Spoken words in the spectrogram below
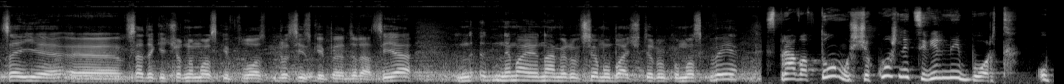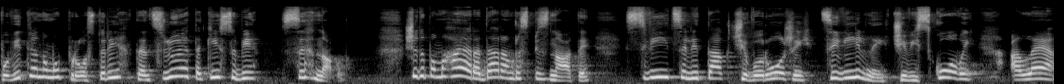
Це є е, все-таки Чорноморський флот Російської Федерації. Я не маю наміру в цьому бачити руку Москви. Справа в тому, що кожний цивільний борт у повітряному просторі транслює такий собі сигнал, що допомагає радарам розпізнати, свій це літак чи ворожий, цивільний чи військовий. Але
